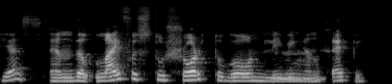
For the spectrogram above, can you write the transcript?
Yes, and the life is too short to go on living mm. unhappy.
